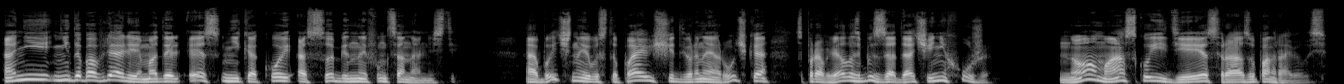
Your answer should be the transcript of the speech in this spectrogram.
Они не добавляли модель S никакой особенной функциональности. Обычная выступающая дверная ручка справлялась бы с задачей не хуже. Но Маску идея сразу понравилась.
